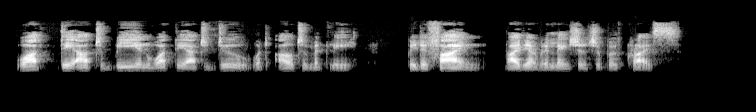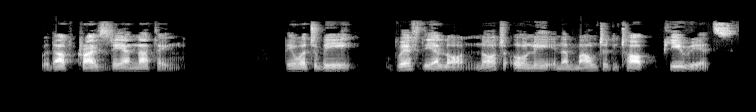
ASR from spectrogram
What they are to be and what they are to do would ultimately be defined by their relationship with Christ. Without Christ, they are nothing. They were to be with their Lord not only in the mountaintop periods,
